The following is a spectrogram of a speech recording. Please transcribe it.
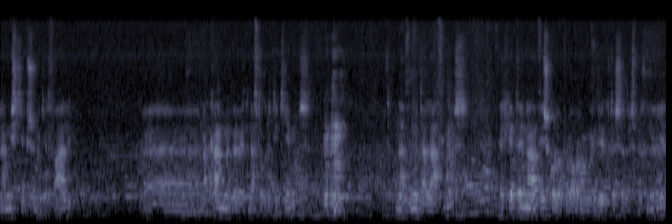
να μην σκύψουμε κεφάλι, ε, να κάνουμε βέβαια την αυτοκριτική μας, να δούμε τα λάθη μας. Έρχεται ένα δύσκολο πρόγραμμα με δύο εκτός έδρε παιχνίδια,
